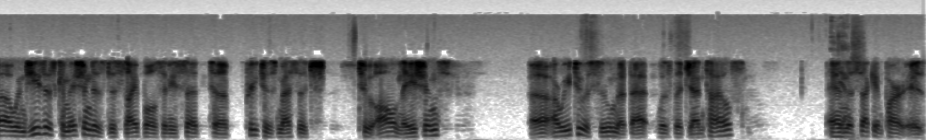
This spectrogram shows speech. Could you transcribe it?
Uh, when Jesus commissioned his disciples and he said to preach his message to all nations, uh, are we to assume that that was the Gentiles? And yes. the second part is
